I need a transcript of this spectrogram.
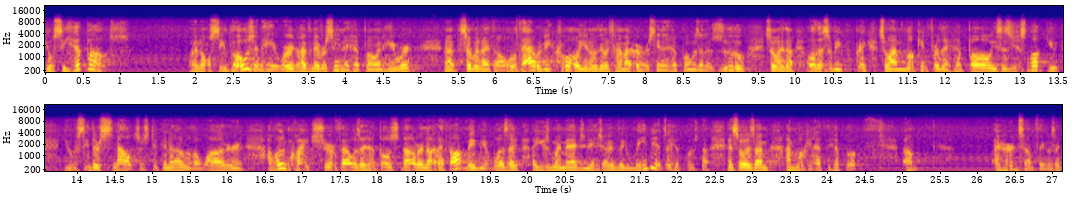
you'll see hippos. I don't see those in Hayward. I've never seen a hippo in Hayward. Uh, so, but I thought, oh, that would be cool. You know, the only time I've ever seen a hippo was in a zoo. So I thought, oh, this would be great. So I'm looking for the hippo. He says, just look, you, you see their snouts are sticking out of the water. And I wasn't quite sure if that was a hippo snout or not. I thought maybe it was. I, I used my imagination. I was thinking, maybe it's a hippo snout. And so as I'm, I'm looking at the hippo, um, I heard something. It was like,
